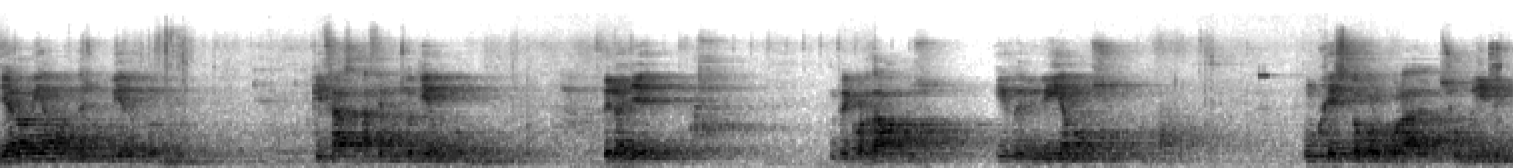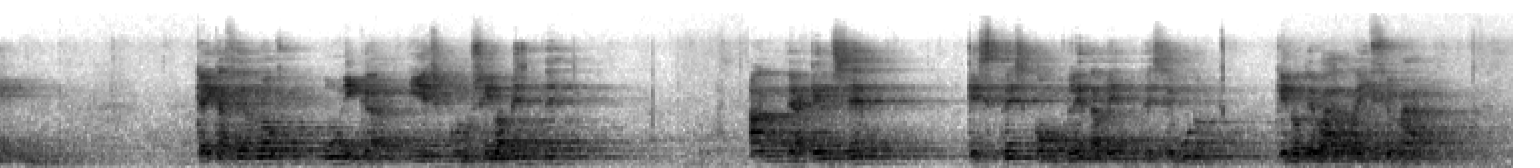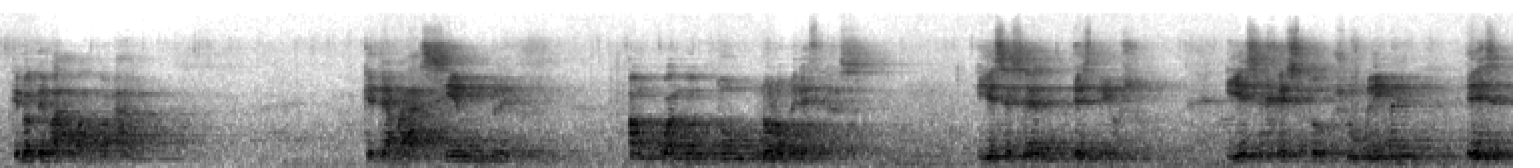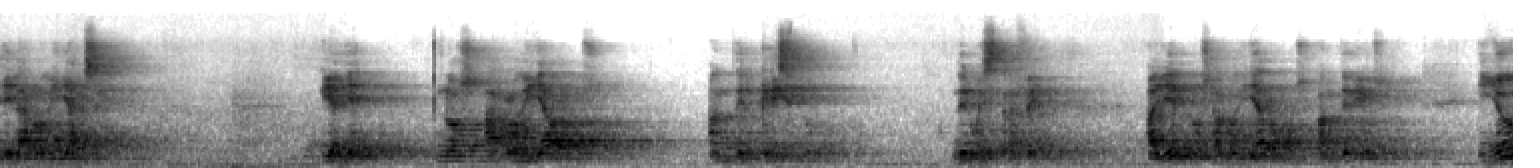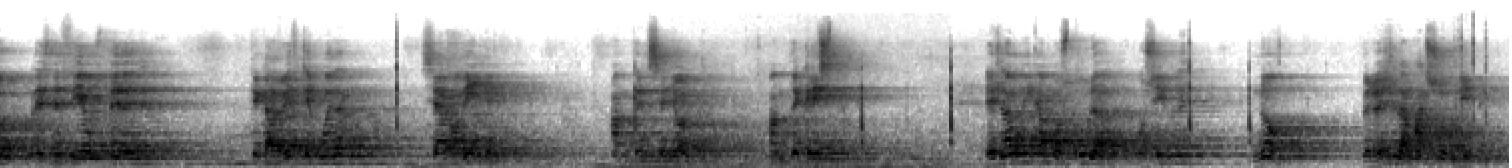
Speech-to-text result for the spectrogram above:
ya lo habíamos descubierto, quizás hace mucho tiempo, pero ayer recordábamos y revivíamos un gesto corporal sublime, que hay que hacerlo única y ante aquel ser que estés completamente seguro que no te va a traicionar, que no te va a abandonar, que te amará siempre, aun cuando tú no lo merezcas. Y ese ser es Dios. Y ese gesto sublime es el arrodillarse. Y ayer nos arrodillábamos ante el Cristo de nuestra fe. Ayer nos arrodillábamos ante Dios. Y yo les decía a ustedes que cada vez que puedan se arrodillen ante el Señor, ante Cristo. ¿Es la única postura posible? No, pero es la más sublime.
